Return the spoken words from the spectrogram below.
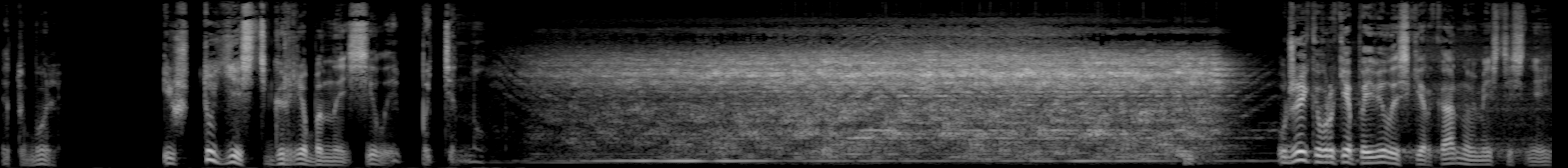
эту боль и, что есть гребаные силы, потянул. У Джейка в руке появилась кирка, но вместе с ней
